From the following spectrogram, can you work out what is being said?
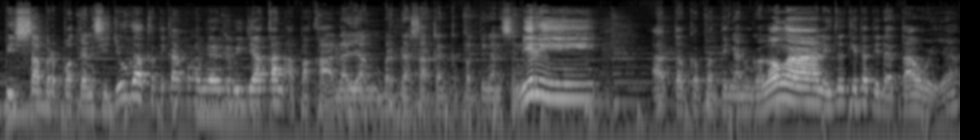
bisa berpotensi juga ketika pengambilan kebijakan. Apakah ada yang berdasarkan kepentingan sendiri atau kepentingan golongan? Itu kita tidak tahu ya.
